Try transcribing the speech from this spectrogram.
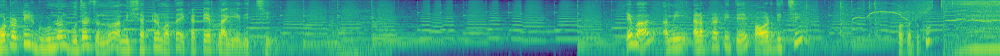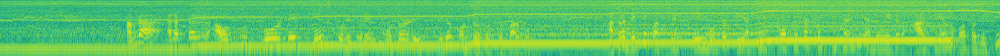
মোটরটির ঘূর্ণন বোঝার জন্য আমি শ্যাফটের মাথায় একটা টেপ লাগিয়ে দিচ্ছি। এবার আমি অ্যাডাপ্টারটিতে পাওয়ার দিচ্ছি। কতটুকু? আমরা অ্যাডাপ্টারের আউটপুট বোর্ডে চেঞ্জ করে করে মোটরের স্পিডও কন্ট্রোল করতে পারব। আপনারা দেখতে পাচ্ছেন এই মোটরটি আসলে কতটা শক্তিশালী এবং এটার আরপিএম কত বেশি।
